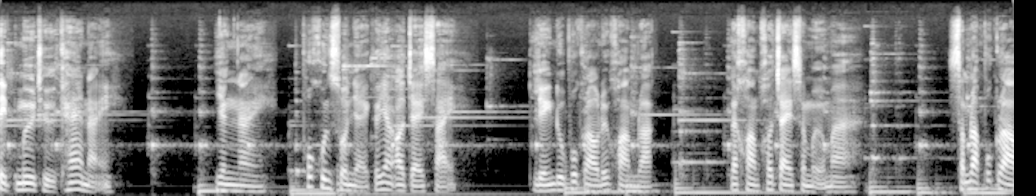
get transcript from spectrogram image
ติดมือถือแค่ไหน ยังไงพวกคุณส่วนใหญ่ก็ยังเอาใจใส่ เลี้ยงดูพวกเราด้วยความรัก และความเข้าใจเสมอมาสำหรับพวกเรา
